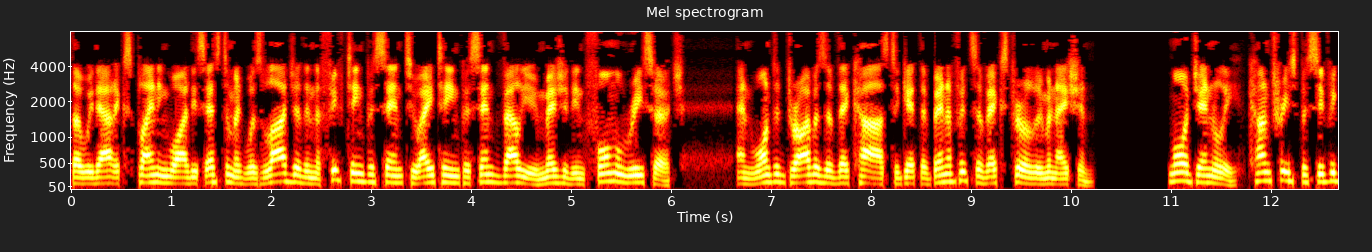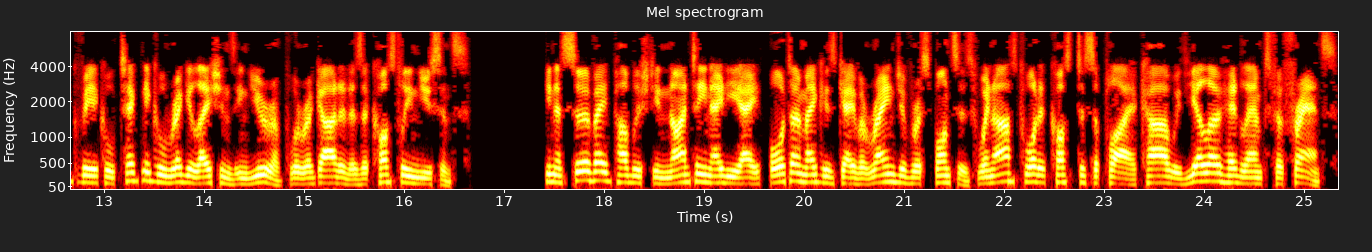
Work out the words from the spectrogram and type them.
though without explaining why this estimate was larger than the 15% to 18% value measured in formal research, and wanted drivers of their cars to get the benefits of extra illumination. More generally, country-specific vehicle technical regulations in Europe were regarded as a costly nuisance. In a survey published in 1988, automakers gave a range of responses when asked what it cost to supply a car with yellow headlamps for France.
